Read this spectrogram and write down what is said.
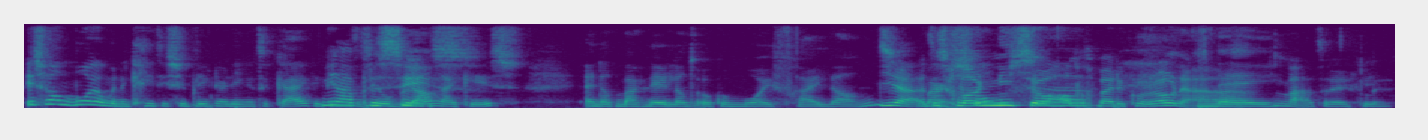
is wel mooi om met een kritische blik naar dingen te kijken. Ik Ja, denk dat het heel precies. belangrijk is. En dat maakt Nederland ook een mooi vrij land. Ja, het Maar is gewoon soms, niet zo eh, handig bij de nee. corona-maatregelen.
